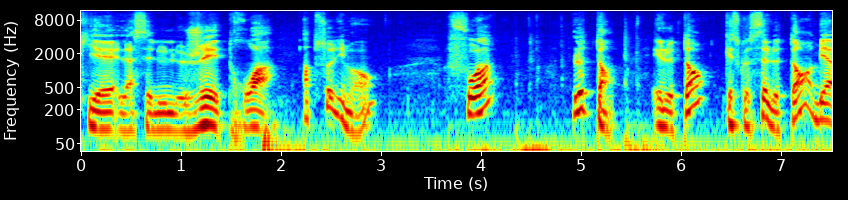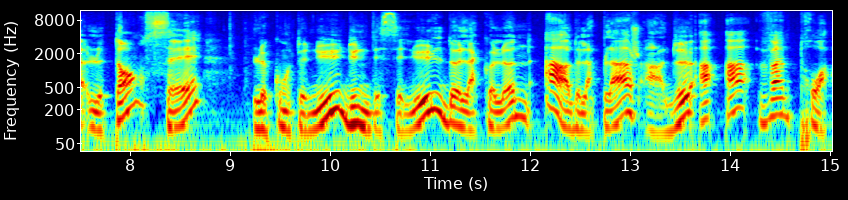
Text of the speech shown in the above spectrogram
qui est la cellule G3, absolument, fois le temps. Et le temps, qu'est-ce que c'est le temps? Eh bien, le temps, c'est le contenu d'une des cellules de la colonne A, de la plage A2 à A23.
